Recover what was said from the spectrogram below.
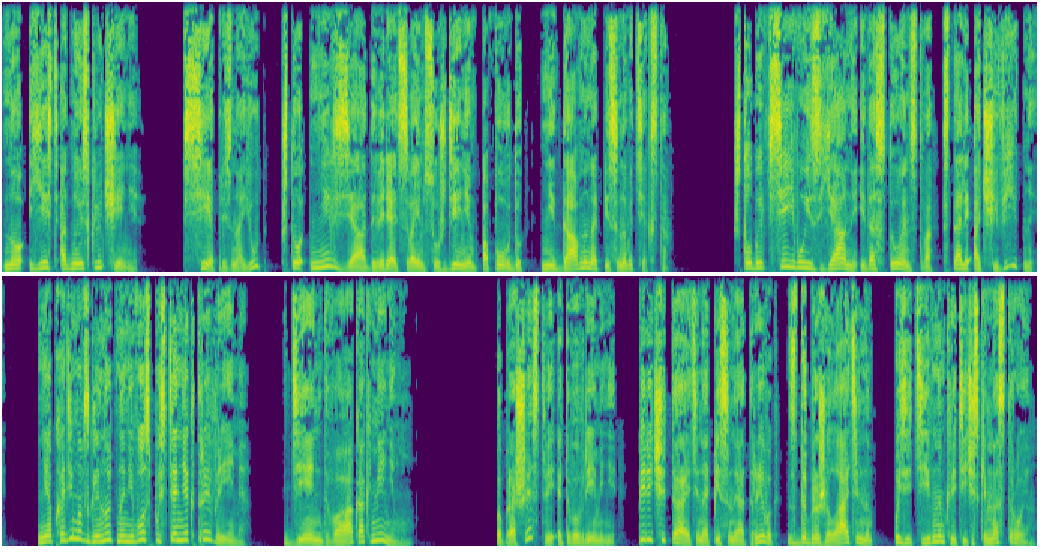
но есть одно исключение. Все признают, что нельзя доверять своим суждениям по поводу недавно написанного текста. Чтобы все его изъяны и достоинства стали очевидны, необходимо взглянуть на него спустя некоторое время. День-два как минимум. По прошествии этого времени перечитайте написанный отрывок с доброжелательным, позитивным критическим настроем.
